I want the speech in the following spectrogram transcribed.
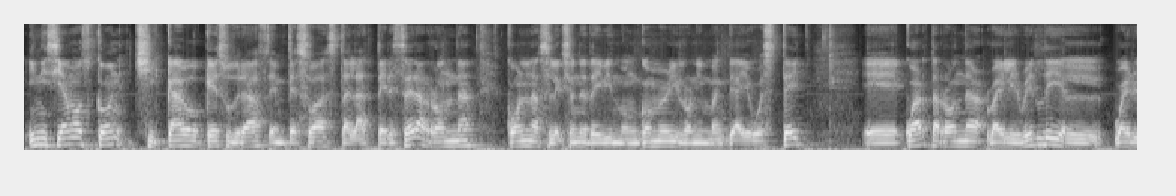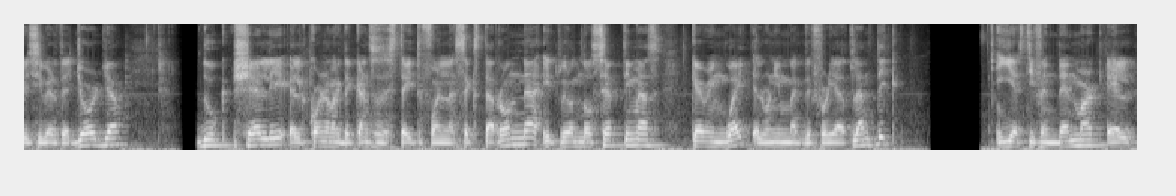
Iniciamos con Chicago, que su draft empezó hasta la tercera ronda con la selección de David Montgomery, running back de Iowa State. Eh, cuarta ronda, Riley Ridley, el wide receiver de Georgia. Duke Shelley, el cornerback de Kansas State, fue en la sexta ronda. Y tuvieron dos séptimas, Kevin White, el running back de Florida Atlantic. Y Stephen Denmark, el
